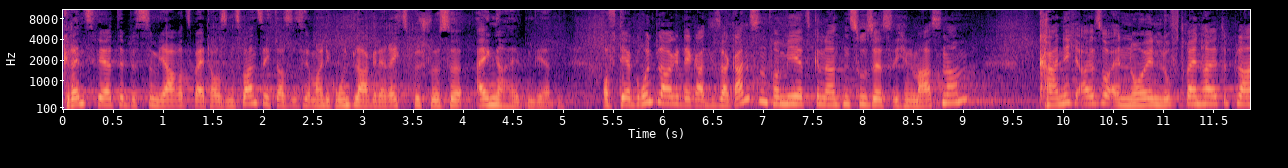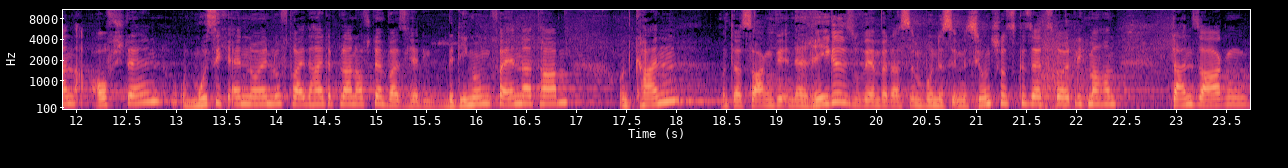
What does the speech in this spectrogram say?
Grenzwerte bis zum Jahre 2020, das ist ja immer die Grundlage der Rechtsbeschlüsse, eingehalten werden. Auf der Grundlage der, dieser ganzen von mir jetzt genannten zusätzlichen Maßnahmen kann ich also einen neuen Luftreinhalteplan aufstellen und muss ich einen neuen Luftreinhalteplan aufstellen, weil sich ja die Bedingungen verändert haben und kann, und das sagen wir in der Regel, so werden wir das im Bundesemissionsschutzgesetz deutlich machen, dann sagen,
